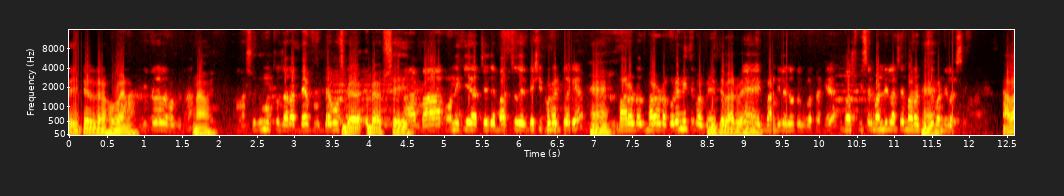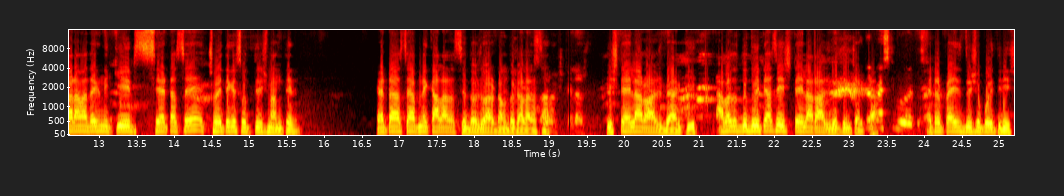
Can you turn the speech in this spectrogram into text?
রিটেলটা হবে না। রিটেলার হবে না? না ভাই। শুধুমাত্র যারা ব্যব- ব্যবসা ব্য- ব্যবসায়ী। বা অনেকে আছে যে বাচ্চাদের বেশি প্রোডাক্ট লাগে হ্যাঁ। বারোটা বারোটা করে নিতে পারবে। নিতে পারবে, হ্যাঁ। এক বান্ডিলে যতগুলো থাকে দশ পিসের বান্ডিল আছে পিসের বান্ডিল আছে। আবার আমাদের এখানে কিডস সেট আছে ছয় থেকে ছত্রিশ মান্থের এটা আছে আপনি কালার আছে দশ বারোটা মতো কালার আছে। স্টাইল আরও আসবে আর কি। আপাতত দুইটা আছে স্টাইল আরও আসবে তিন চারটা। এটার প্রাইস দুইশো পঁয়ত্রিশ।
